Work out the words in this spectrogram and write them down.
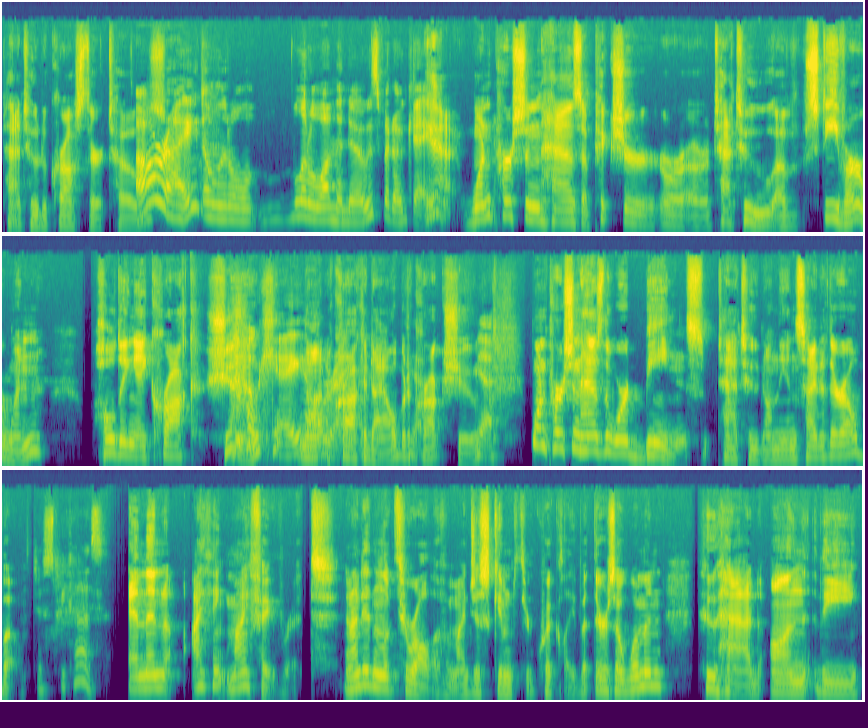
tattooed across their toes. All right. A little little on the nose, but okay. Yeah. One person has a picture or, or a tattoo of Steve Irwin holding a croc shoe. Okay. Not a crocodile, but a Yeah. croc shoe. Yeah. One person has the word beans tattooed on the inside of their elbow. Just because. And then I think my favorite, and I didn't look through all of them, I just skimmed through quickly, but there's a woman who had on the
